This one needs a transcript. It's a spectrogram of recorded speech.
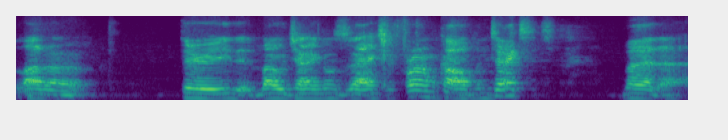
a lot of theory that Bojangles is actually from Kaufman, Texas. But uh,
